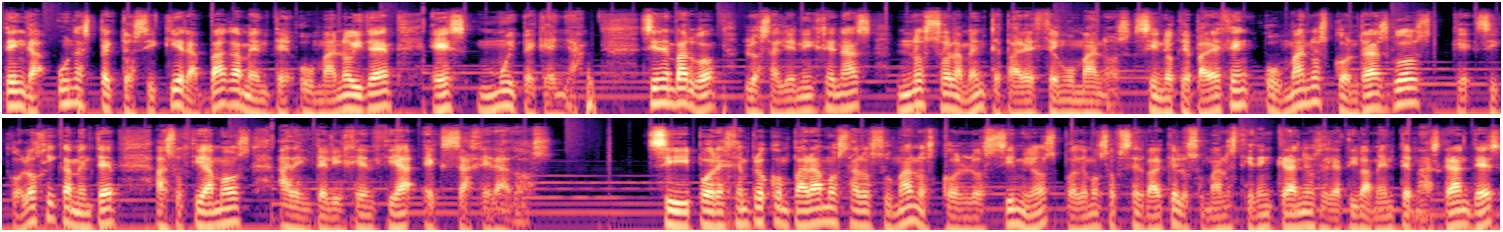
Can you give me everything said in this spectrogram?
tenga un aspecto siquiera vagamente humanoide es muy pequeña. Sin embargo, los alienígenas no solamente parecen humanos, sino que parecen humanos con rasgos que psicológicamente asociamos a la inteligencia exagerados. Si, por ejemplo, comparamos a los humanos con los simios, podemos observar que los humanos tienen cráneos relativamente más grandes,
